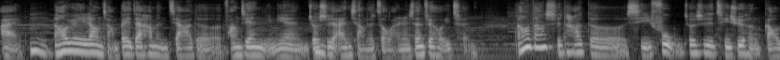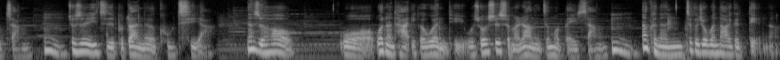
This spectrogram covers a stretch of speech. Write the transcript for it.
爱，嗯，然后愿意让长辈在他们家的房间里面就是安详的走完人生最后一程。嗯，然后当时他的媳妇就是情绪很高涨，嗯，就是一直不断的哭泣啊。那时候。我问了他一个问题，我说，是什么让你这么悲伤？嗯，那可能这个就问到一个点了。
